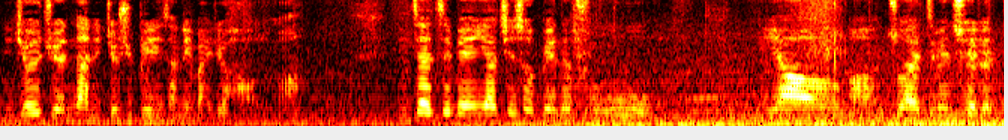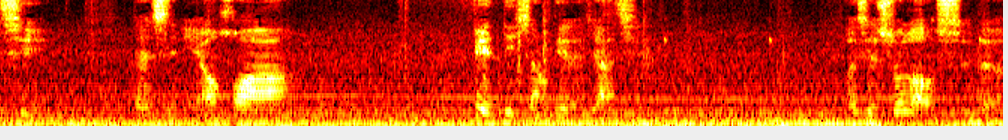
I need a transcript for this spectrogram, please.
你就会觉得，那你就去便利商店买就好了嘛。你在这边要接受别人的服务，你要啊、坐在这边吹冷气，但是你要花。便利商店的价钱。而且说老实的，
